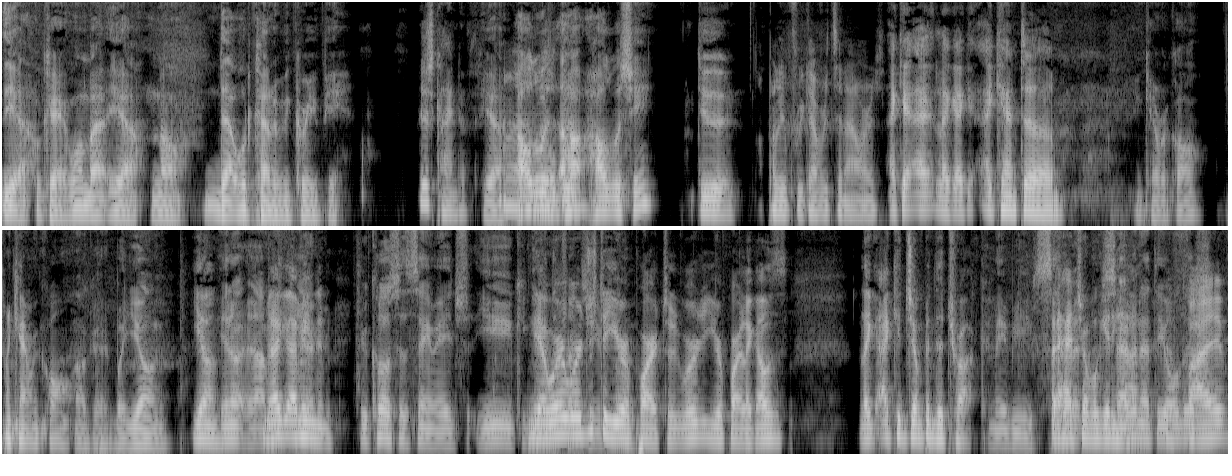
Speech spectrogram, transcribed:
Yeah, okay, one by yeah, no, that would kind of be creepy. Just kind of, Yeah, Uh, how old was how, how old was she? dude. I'll probably freak out for ten hours. I can't, I, like, I, I can't, uh, You can't recall. I can't recall. Okay, but young. Young, You know, I mean, like, I you're, mean, you're close to the same age. You, you can. Get yeah, in the we're we're just a year probably- apart. So we're a year apart. Like I was, like I could jump in the truck. Maybe I had trouble getting seven out. at the oldest. Five.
